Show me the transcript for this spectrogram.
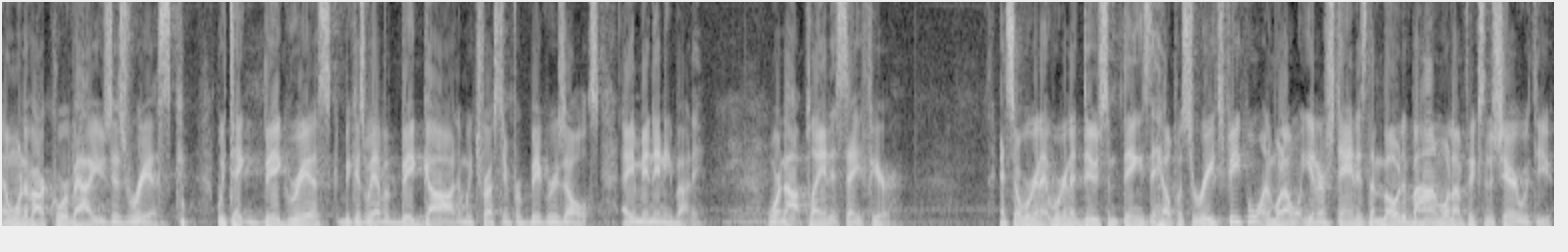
And one of our core values is risk. We take big risk because we have a big God and we trust Him for big results. Amen, anybody? Amen. We're not playing it safe here. And so we're gonna we're gonna do some things to help us reach people. And what I want you to understand is the motive behind what I'm fixing to share with you.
